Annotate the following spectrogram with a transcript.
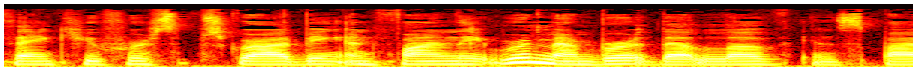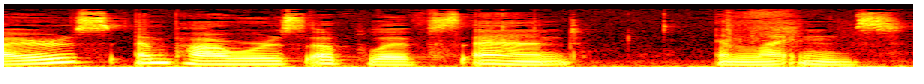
Thank you for subscribing. And finally, remember that love inspires, empowers, uplifts, and enlightens.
